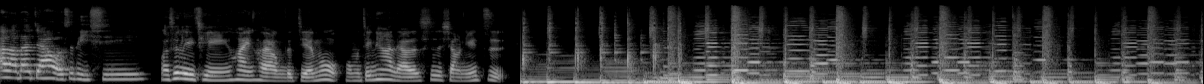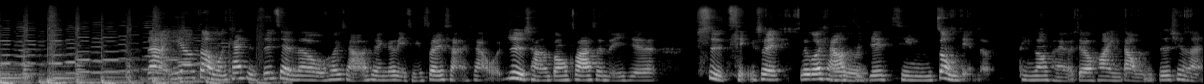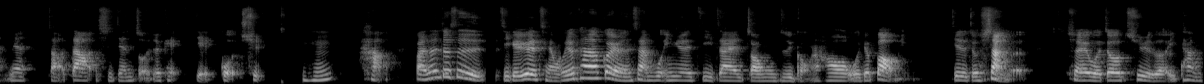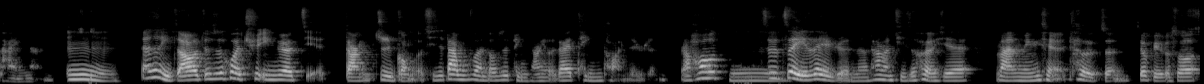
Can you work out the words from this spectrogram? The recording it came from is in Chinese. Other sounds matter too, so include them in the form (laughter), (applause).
Hello，大家，我是李希，我是李晴，欢迎回来我们的节目。我们今天要聊的是小女子。那一样，在我们开始之前呢，我会想要先跟李晴分享一下我日常中发生的一些事情。所以，如果想要直接听重点的听众朋友，就欢迎到我们资讯栏里面找到时间轴，就可以直接过去。嗯哼，好。反正就是几个月前，我就看到贵人散步音乐季在招募志工，然后我就报名，接着就上了，所以我就去了一趟台南。嗯，但是你知道，就是会去音乐节当志工的，其实大部分都是平常有在听团的人。然后就是这一类人呢，他们其实会有一些蛮明显的特征，就比如说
